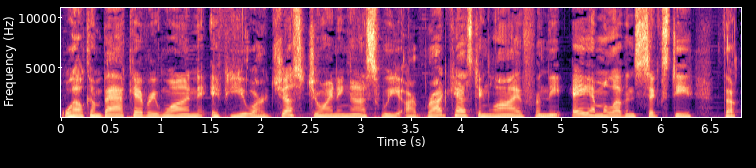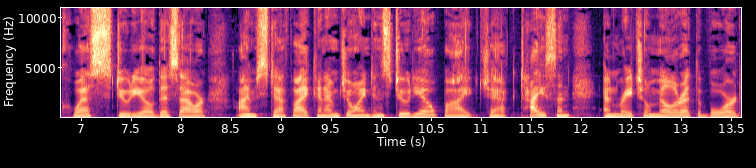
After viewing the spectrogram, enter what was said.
Welcome back, everyone. If you are just joining us, we are broadcasting live from the AM 1160 The Quest studio this hour. I'm Steph and I'm joined in studio by Jack Tyson and Rachel Miller at the board.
